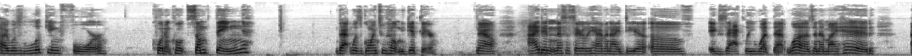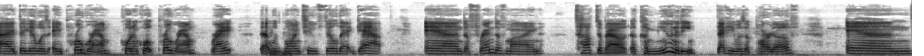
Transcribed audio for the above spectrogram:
I was looking for, quote unquote, something that was going to help me get there. Now, I didn't necessarily have an idea of exactly what that was. And in my head, I think it was a program, quote unquote, program right? That was mm-hmm. going to fill that gap. And a friend of mine talked about a community that he was a part of. And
